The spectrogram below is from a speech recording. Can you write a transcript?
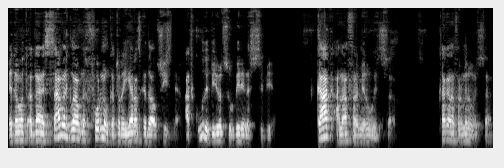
Это вот одна из самых главных формул, которые я разгадал в жизни. Откуда берется уверенность в себе? Как она формируется? Как она формируется?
